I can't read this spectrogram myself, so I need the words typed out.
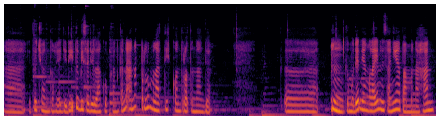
Nah itu contoh ya. Jadi itu bisa dilakukan karena anak perlu melatih kontrol tenaga. E, kemudian yang lain misalnya apa? Menahan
